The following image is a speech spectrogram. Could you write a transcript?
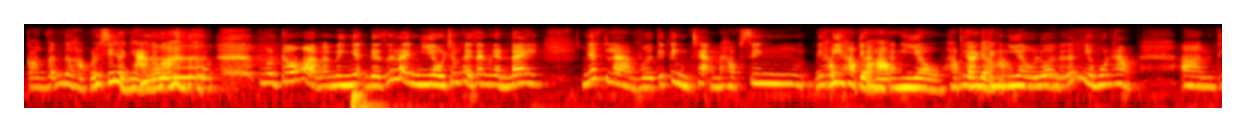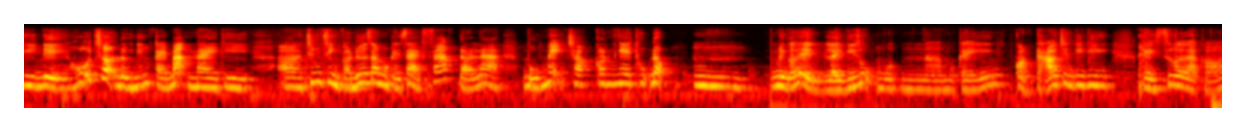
con vẫn được học Brexit ở nhà không ạ? một câu hỏi mà mình nhận được rất là nhiều trong thời gian gần đây nhất là với cái tình trạng mà học sinh đi học, đi học càng học. càng nhiều học càng càng học. nhiều luôn ừ. và rất nhiều môn học um, thì để hỗ trợ được những cái bạn này thì uh, chương trình có đưa ra một cái giải pháp đó là bố mẹ cho con nghe thụ động. Ừ. mình có thể lấy ví dụ một à, một cái quảng cáo trên tv ngày xưa là có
